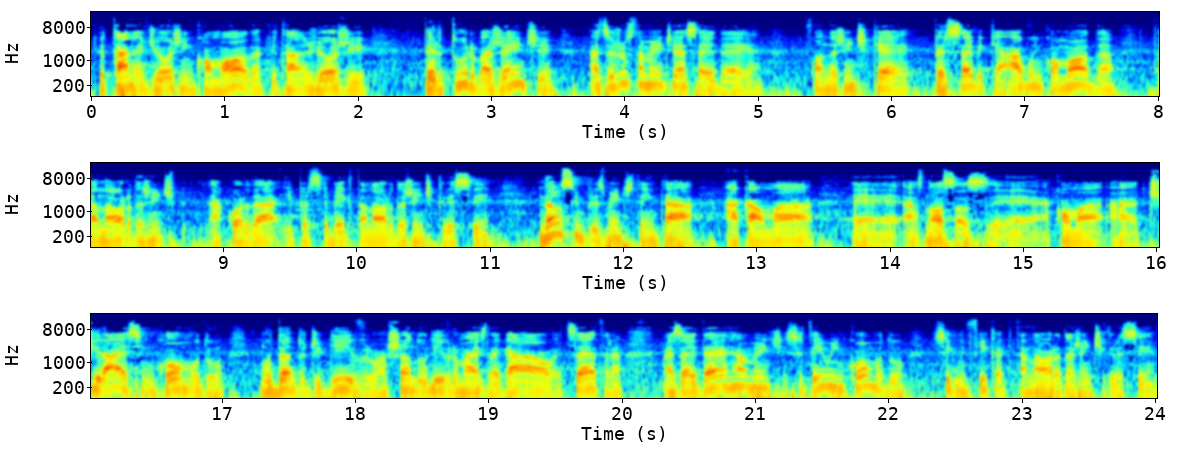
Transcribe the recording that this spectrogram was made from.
que o Tânia de hoje incomoda, que o Tânia de hoje perturba a gente, mas é justamente essa a ideia quando a gente quer, percebe que algo incomoda, está na hora da gente acordar e perceber que está na hora da gente crescer. Não simplesmente tentar acalmar é, as nossas, é, acalmar, tirar esse incômodo, mudando de livro, achando o livro mais legal, etc. Mas a ideia é realmente, se tem um incômodo, significa que está na hora da gente crescer.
